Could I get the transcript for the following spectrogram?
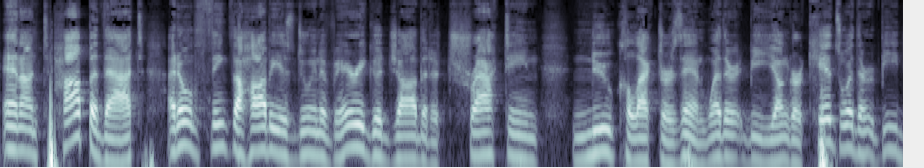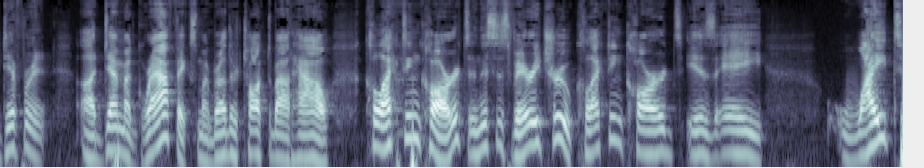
And on top of that, I don't think the hobby is doing a very good job at attracting new collectors in, whether it be younger kids, whether it be different uh, demographics. My brother talked about how collecting cards, and this is very true, collecting cards is a white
